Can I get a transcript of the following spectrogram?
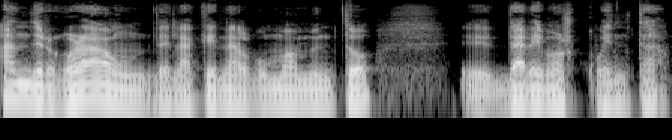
underground de la que en algún momento eh, daremos cuenta.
